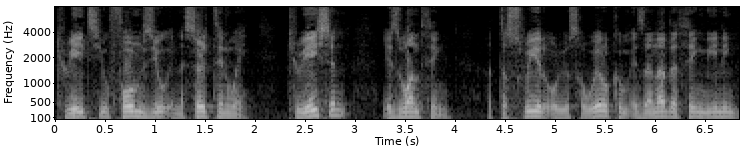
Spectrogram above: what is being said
creates you, forms you in a certain way. Creation is one thing. التصوير or يصوركم is another thing meaning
